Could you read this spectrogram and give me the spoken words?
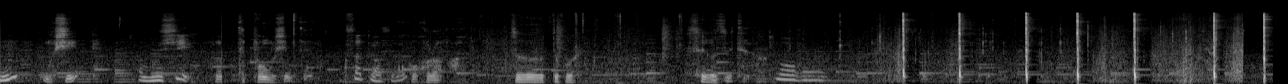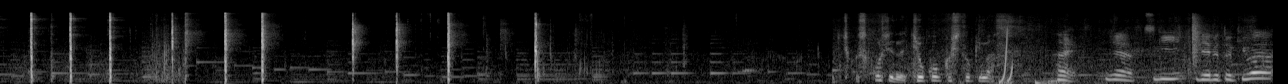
ん？虫？あ虫。鉄砲虫みたいな。腐ってます？こほら。ずーっとこう背がついてるうん少しね彫刻しときます。はい。じゃあ次出るときは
